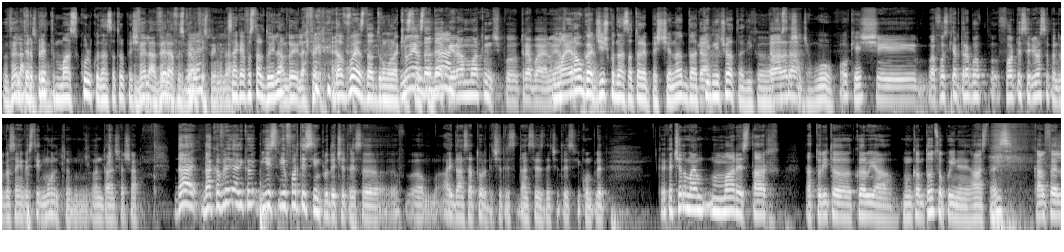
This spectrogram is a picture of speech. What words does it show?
Vela interpret mascul cu dansator pe scenă. Vela, Vela, Vela a fost, Vela. a fost primul, da. Să că ai fost al doilea? Al doilea, Dar voi ați dat drumul la chestia Noi am asta. dat, da, da, că eram atunci pe treaba aia. Noi Mai erau gagici cu dansatoare pe scenă, dar da. tip niciodată, adică da, a fost da, așa da. gen, wow, ok. Și a fost chiar treabă foarte serioasă pentru că s-a investit mult în, în dans și așa. Da, dacă vrei, adică e, e foarte simplu de ce trebuie să uh, ai dansator, de ce trebuie să dansezi, de ce trebuie să fii complet. Cred că cel mai mare star datorită căruia mâncăm toți o pâine astăzi, că altfel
